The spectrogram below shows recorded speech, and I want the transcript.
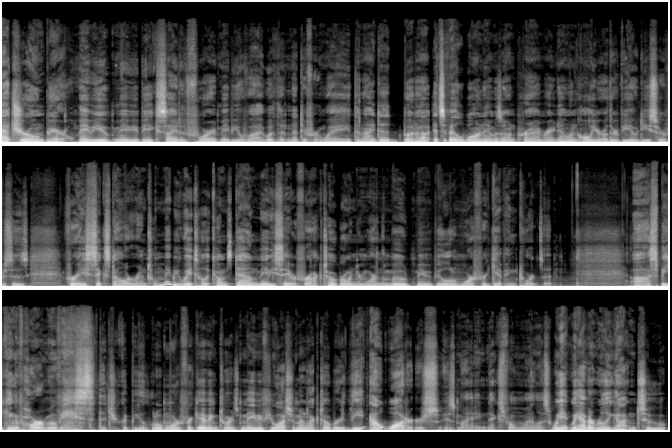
at your own peril. Maybe you maybe you'll be excited for it. Maybe you'll vibe with it in a different way than I did. But uh, it's available on Amazon Prime right now and all your other VOD services for a six dollar rental. Maybe wait till it comes down. Maybe save it for October when you're more in the mood. Maybe be a little more forgiving towards it. Uh, speaking of horror movies that you could be a little more forgiving towards, maybe if you watch them in October, The Outwaters is my next film on my list. We we haven't really gotten to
